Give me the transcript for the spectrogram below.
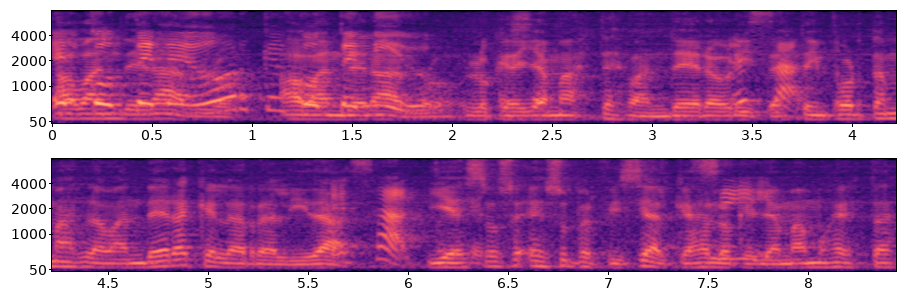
el contenedor que el contenido. Lo que llamaste es bandera ahorita. Exacto. Te importa más la bandera que la realidad. Exacto. Y eso es superficial, que es a lo Sí. que llamamos estas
